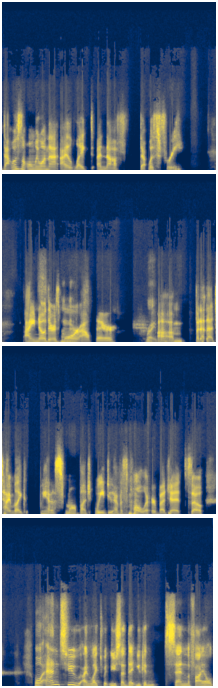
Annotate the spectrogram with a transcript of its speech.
that was the only one that I liked enough that was free. I know there's more out there. Right. Um, but at that time, like we had a small budget. We do have a smaller budget. So well, and two, I liked what you said that you can send the file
